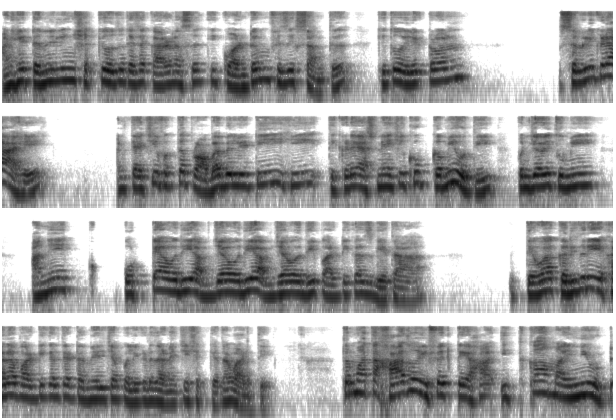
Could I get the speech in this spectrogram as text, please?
आणि हे टनेलिंग शक्य होतं त्याचं कारण असं की क्वांटम फिजिक्स सांगतं की तो इलेक्ट्रॉन सगळीकडे आहे आणि त्याची फक्त प्रॉबॅबिलिटी ही तिकडे असण्याची खूप कमी होती. पण ज्यावेळी तुम्ही अनेक कोट्यावधी अब्जावधी अब्जावधी पार्टिकल्स घेता तेव्हा कधीतरी एखादा पार्टिकल त्या टनेलच्या पलीकडे जाण्याची शक्यता वाढते. तर मग आता हा जो इफेक्ट आहे हा इतका मायन्यूट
